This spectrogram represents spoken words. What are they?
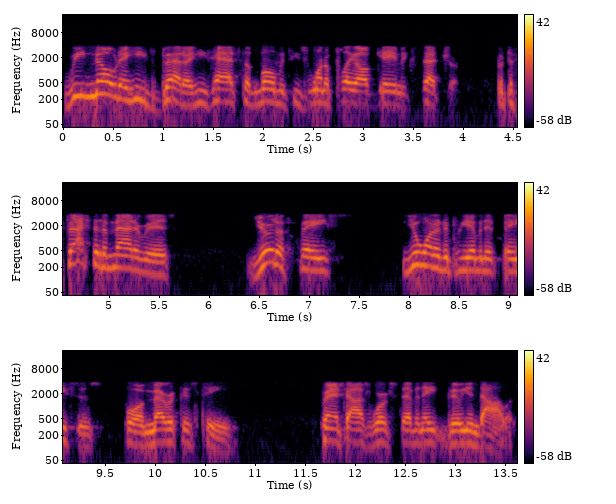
we know that he's better. He's had some moments. He's won a playoff game, etc. But the fact of the matter is, you're the face. You're one of the preeminent faces for America's team. Franchise worth seven, eight billion dollars.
